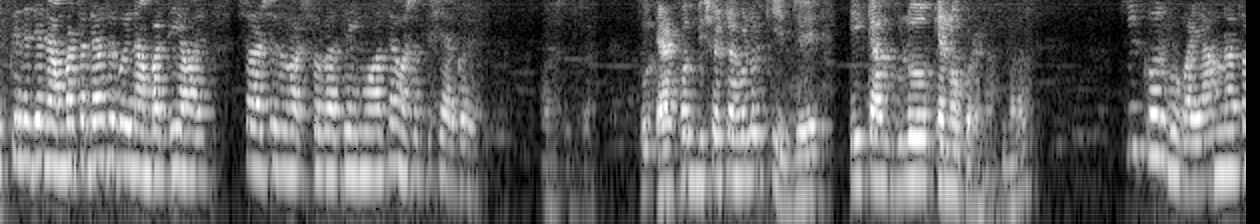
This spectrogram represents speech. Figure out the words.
স্ক্রিনে যে নাম্বারটা দেওয়া থাকে ওই নাম্বার দিয়ে আমার সরাসরি হোয়াটসঅ্যাপ আছে ইমো আছে আমার সাথে শেয়ার করে। আচ্ছা আচ্ছা। তো এখন বিষয়টা হলো কি যে এই কাজগুলো কেন করেন আপনারা? কি করব ভাই? আমরা তো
